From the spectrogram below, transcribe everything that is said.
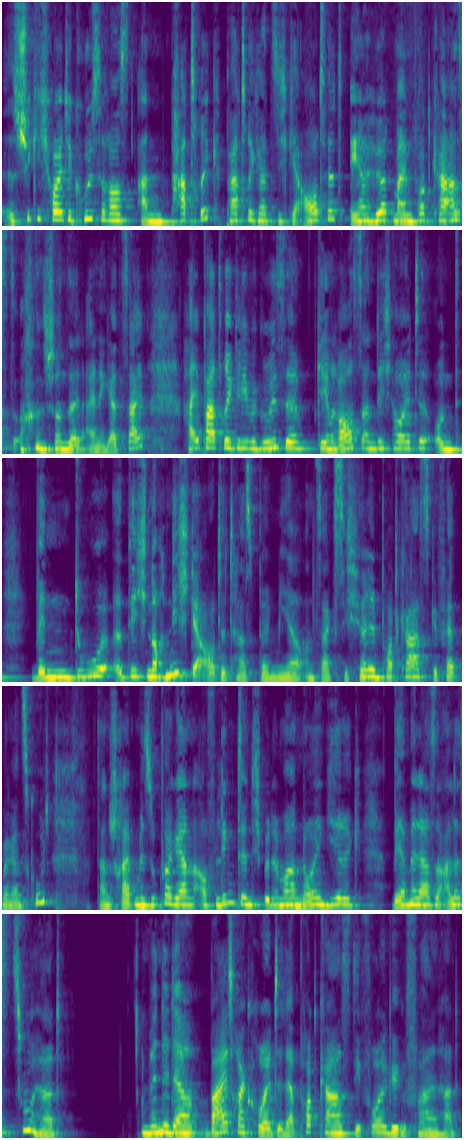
äh, schicke ich heute Grüße raus an Patrick. Patrick hat sich geoutet. Er hört meinen Podcast schon seit einiger Zeit. Hi Patrick, liebe Grüße gehen raus an dich heute. Und wenn du äh, dich noch nicht geoutet hast bei mir und sagst, ich höre den Podcast, gefällt mir ganz gut, dann schreib mir super gern auf LinkedIn. Ich bin immer neugierig, wer mir da so alles zuhört. Und wenn dir der Beitrag heute, der Podcast, die Folge gefallen hat,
